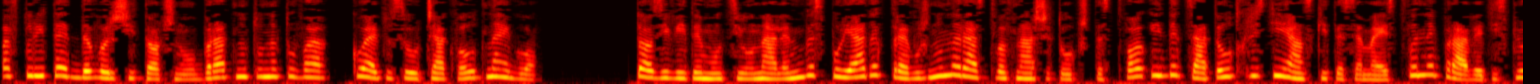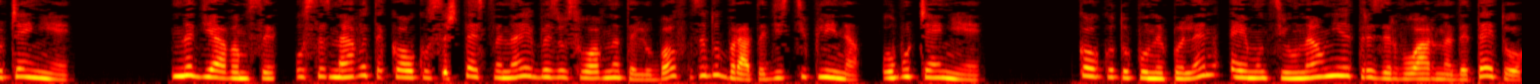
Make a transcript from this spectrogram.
авторитет да върши точно обратното на това, което се очаква от него. Този вид емоционален безпорядък тревожно нараства в нашето общество и децата от християнските семейства не правят изключение. Надявам се, осъзнавате колко съществена е безусловната любов за добрата дисциплина, обучение. Колкото понепълен е емоционалният резервуар на детето,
